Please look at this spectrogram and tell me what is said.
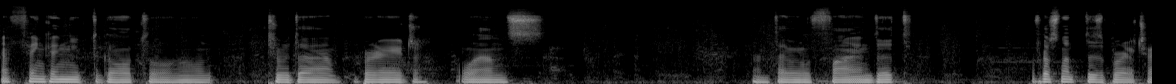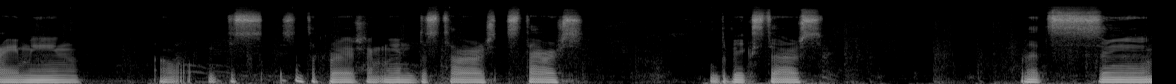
I think I need to go to through the bridge once and I will find it. Of course not this bridge, I mean Oh, this isn't a bridge, I mean the stairs, stairs. The big stairs. Let's see,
